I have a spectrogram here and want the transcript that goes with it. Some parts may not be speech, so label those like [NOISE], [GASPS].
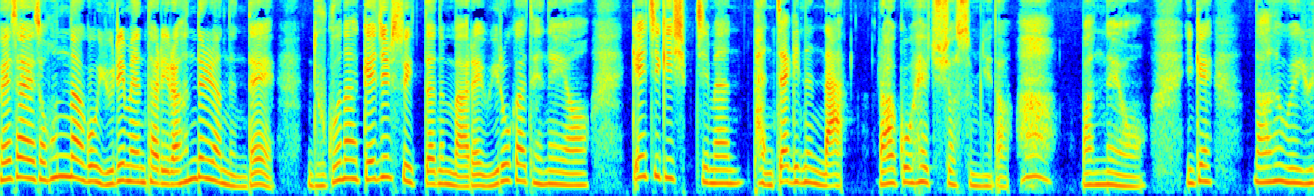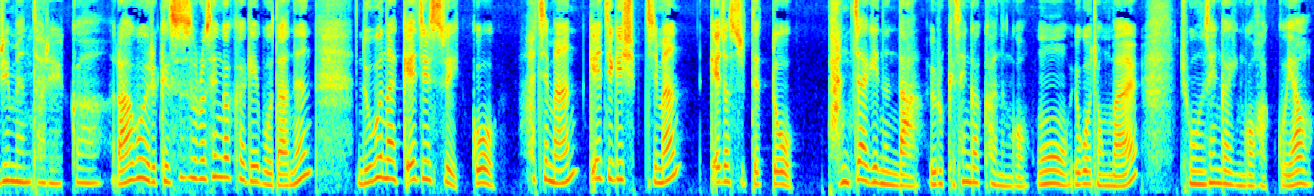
회사에서 혼나고 유리 멘탈이라 흔들렸는데 누구나 깨질 수 있다는 말에 위로가 되네요. 깨지기 쉽지만 반짝이는 나 라고 해주셨습니다. [GASPS] 맞네요. 이게 나는 왜 유리 멘탈일까? 라고 이렇게 스스로 생각하기보다는 누구나 깨질 수 있고 하지만 깨지기 쉽지만 깨졌을 때 또 반짝이는 다 이렇게 생각하는 거. 오, 요거 정말 좋은 생각인 것 같고요.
